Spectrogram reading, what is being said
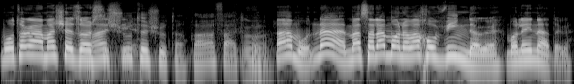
موتور همش 1000 من سی شوت شوتم فقط آه. همون. نه مثلا مال من خب wing داره. مال این نداره.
